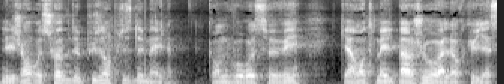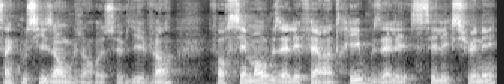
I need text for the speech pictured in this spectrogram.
Les gens reçoivent de plus en plus de mails. Quand vous recevez 40 mails par jour alors qu'il y a 5 ou 6 ans, vous en receviez 20, forcément, vous allez faire un tri. Vous allez sélectionner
